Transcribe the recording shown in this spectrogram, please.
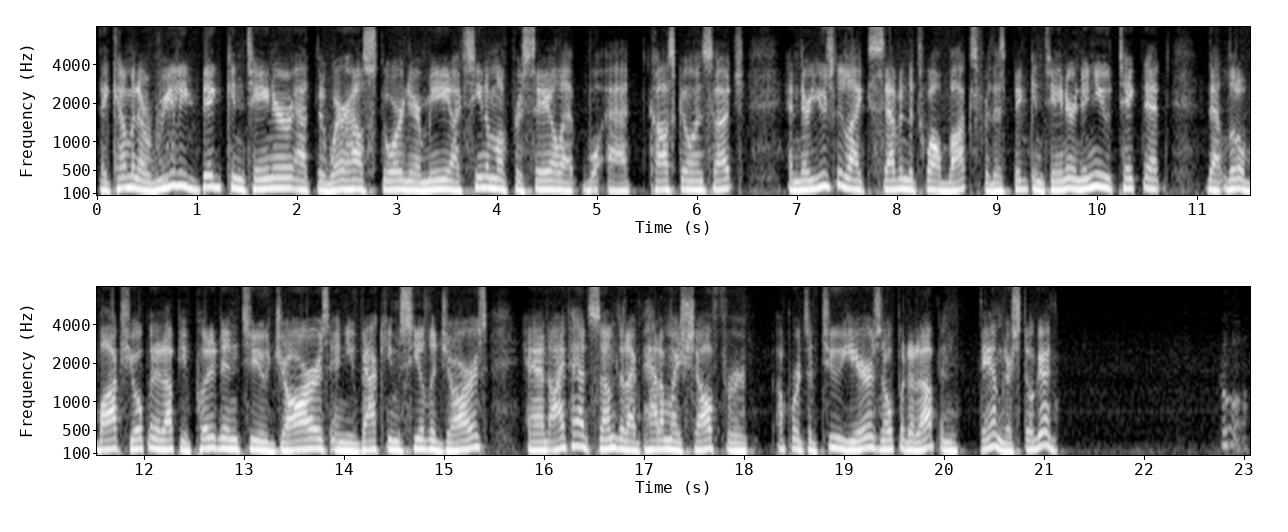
They come in a really big container at the warehouse store near me. I've seen them up for sale at at Costco and such, and they're usually like seven to twelve bucks for this big container. And then you take that that little box, you open it up, you put it into jars, and you vacuum seal the jars. And I've had some that I've had on my shelf for upwards of two years, and open it up, and damn, they're still good. Cool.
